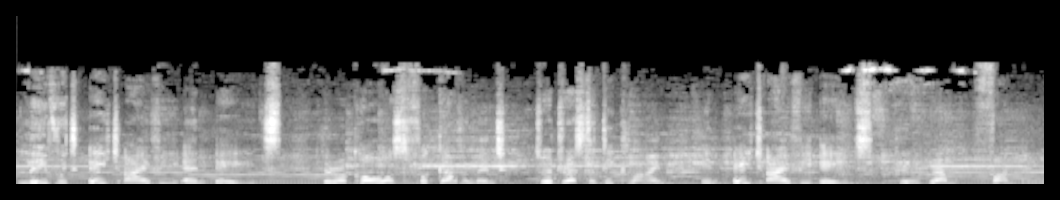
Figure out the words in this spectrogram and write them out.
live with HIV and AIDS, there are calls for government to address the decline in HIV AIDS program funding.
